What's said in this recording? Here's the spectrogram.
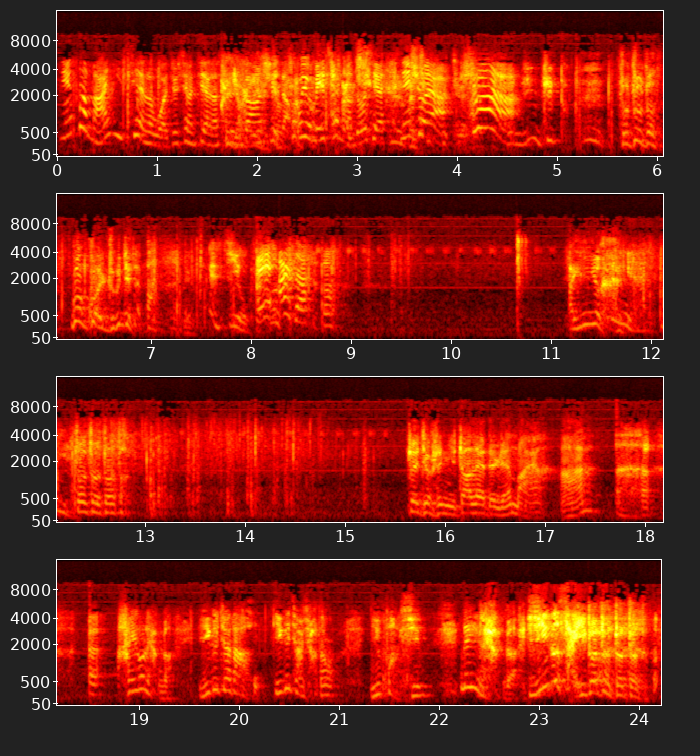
您干嘛一见了我就像见了孙刚似的？我又没欠你多少钱，您说呀？说啊！你这走走走，给我滚出去！哎，二子，哎呀，走走走走，这就是你招来的人马呀？啊？啊，呃，还有两个，一个叫大虎，一个叫小豆。您放心，那两个一个赛一个。得得得得，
